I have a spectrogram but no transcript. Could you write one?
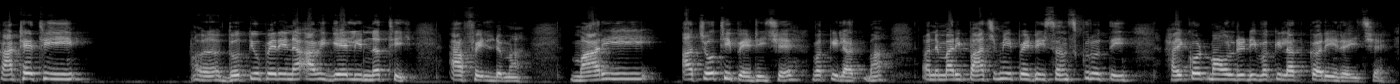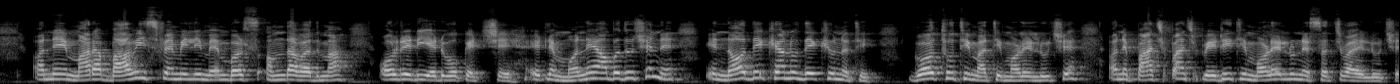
કાંઠેથી ધોતિયું પહેરીને આવી ગયેલી નથી આ ફિલ્ડમાં. મારી આ ચોથી પેઢી છે વકીલાતમાં. અને મારી પાંચમી પેઢી સંસ્કૃતિ હાઈકોર્ટમાં ઓલરેડી વકીલાત કરી રહી છે. અને મારા બાવીસ ફેમિલી મેમ્બર્સ અમદાવાદમાં ઓલરેડી એડવોકેટ છે. એટલે મને આ બધું છે ને, એ ન દેખ્યાનું દેખ્યું નથી. ગળથુથીમાંથી મળેલું છે અને પાંચ પાંચ પેઢીથી મળેલું ને સચવાયેલું છે.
